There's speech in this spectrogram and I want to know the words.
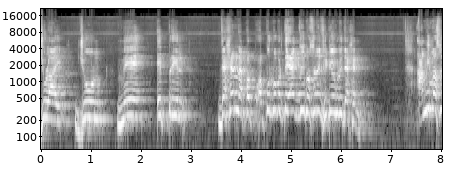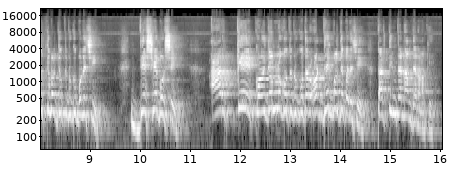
জুলাই, জুন, মে, এপ্রিল, দেখেন না পূর্ববর্তী এক, দুই বছরের ভিডিওগুলি দেখেন। আমি মাসুদ কামাল যতটুকু বলেছি, দেশে বসে আর কে? কয়জন লোক কতটুকু তার অর্ধেক বলতে পেরেছে। তার তিনটা নাম দেন আমাকে।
